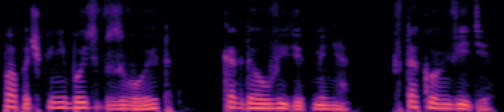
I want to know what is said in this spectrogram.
Папочка, небось, взвоет, когда увидит меня в таком виде.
